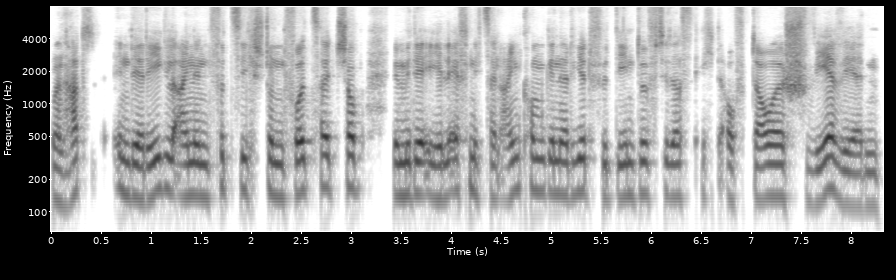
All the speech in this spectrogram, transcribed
Man hat in der Regel einen 40 Stunden Vollzeitjob. Wenn mit der ELF nicht sein Einkommen generiert, für den dürfte das echt auf Dauer schwer werden.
